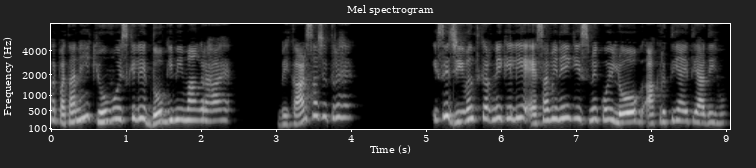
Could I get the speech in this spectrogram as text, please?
पर पता नहीं क्यों वो इसके लिए दो गिनी मांग रहा है। बेकार सा चित्र है। इसे जीवंत करने के लिए ऐसा भी नहीं कि इसमें कोई लोग, आकृतियाँ इत्यादि हो।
